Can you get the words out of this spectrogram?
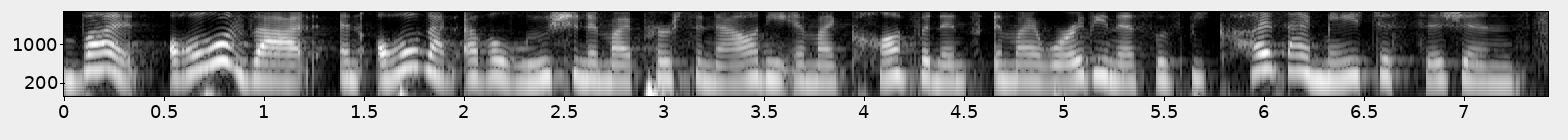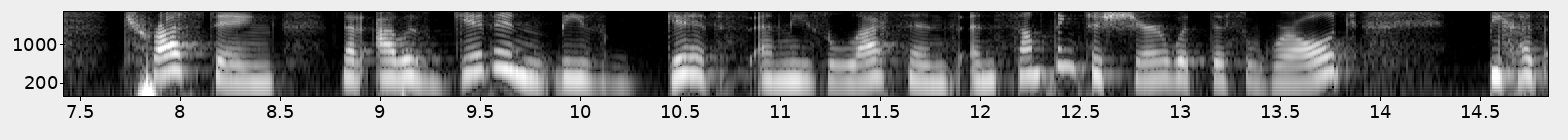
But all of that and all of that evolution in my personality and my confidence in my worthiness was because I made decisions trusting that I was given these gifts and these lessons and something to share with this world because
